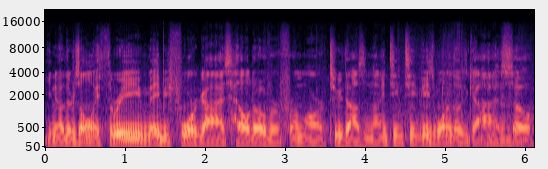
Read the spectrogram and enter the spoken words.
You know, there's only three, maybe four guys held over from our 2019 team. He's one of those guys. Mm-hmm. So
